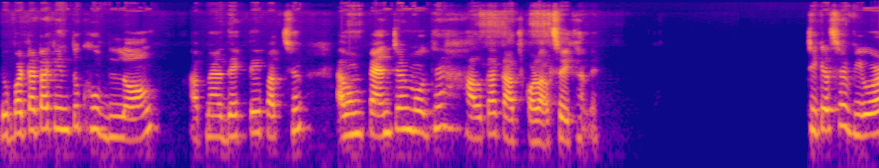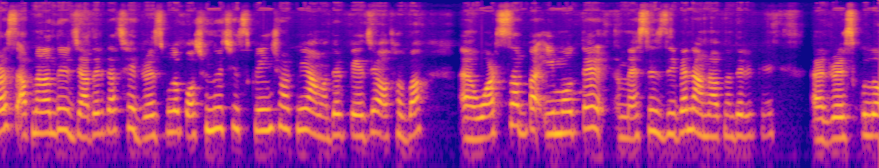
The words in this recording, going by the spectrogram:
দুপাট্টাটা কিন্তু খুব লং আপনারা দেখতেই পাচ্ছেন। এবং প্যান্টের মধ্যে হালকা কাজ করা আছে এখানে। ঠিক আছে ভিউয়ার্স আপনাদের যাদের কাছে ড্রেসগুলো পছন্দ হয়েছে স্ক্রিনশট নিয়ে আমাদের পেজে অথবা হোয়াটসঅ্যাপ বা ইমোতে মেসেজ দিবেন, আমরা আপনাদেরকে ড্রেসগুলো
